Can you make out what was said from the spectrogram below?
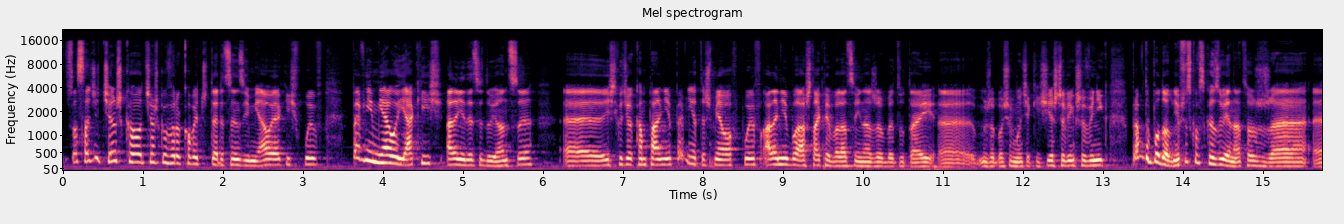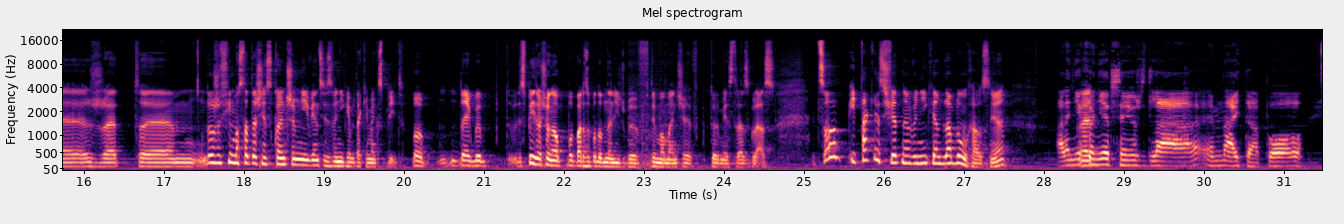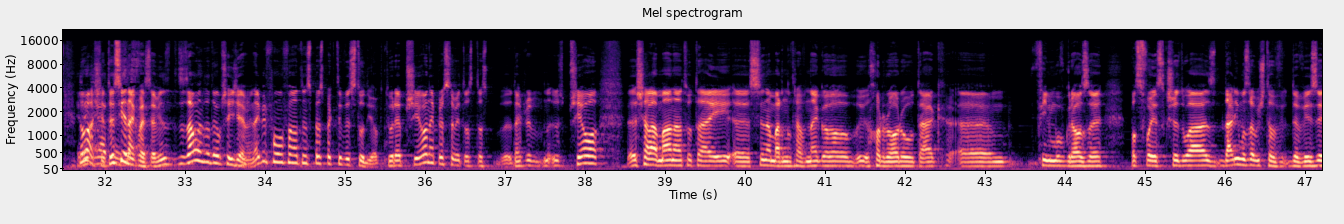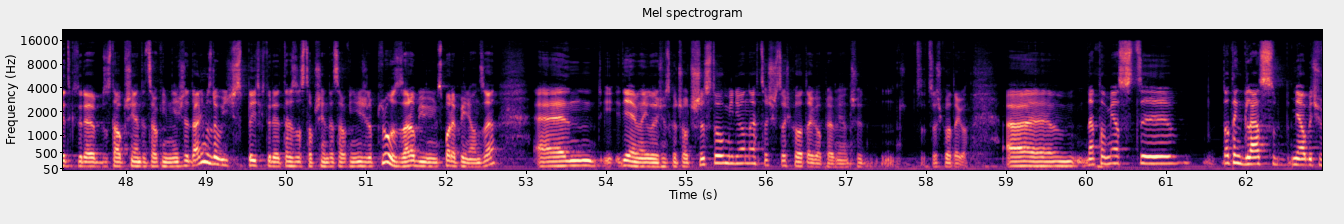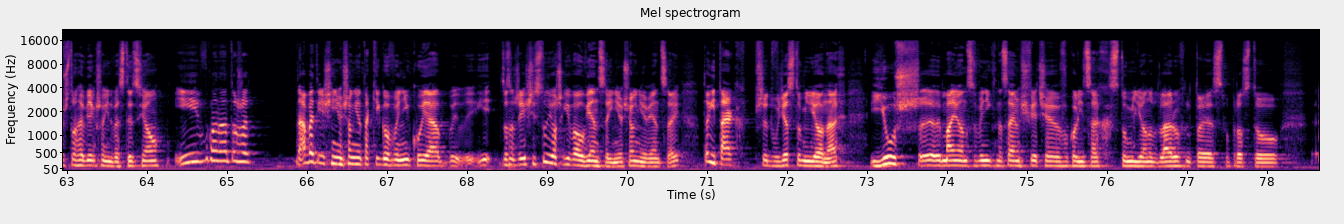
w zasadzie ciężko, ciężko wyrokować, czy te recenzje miały jakiś wpływ. Pewnie miały jakiś, ale nie decydujący. E, jeśli chodzi o kampanię, pewnie też miała wpływ, ale nie była aż tak rewelacyjna, żeby tutaj, e, żeby osiągnąć jakiś jeszcze większy wynik. Prawdopodobnie wszystko wskazuje na to, że, e, że, te, no, że film ostatecznie skończy mniej więcej z wynikiem takim jak Split, bo jakby Split osiągnął bardzo podobne liczby w tym momencie, w którym jest teraz Glass. Co i tak jest świetnym wynikiem dla Blumhouse, nie? Ale niekoniecznie już dla M. Nighta, bo... No właśnie, to jest jedna kwestia, więc zanim do tego przejdziemy. Najpierw pomówmy o tym z perspektywy studio, które przyjęło najpierw sobie to, to najpierw przyjęło Shalamana tutaj, e, syna marnotrawnego e, horroru, tak, filmów grozy pod swoje skrzydła. Dali mu zrobić to The Visit, które zostało przyjęte całkiem nieźle. Dali mu zrobić Split, który też został przyjęty całkiem nieźle. Plus zarobił im spore pieniądze. nie wiem, na ile się skończyło. 300 milionach? Coś, coś koło tego pewnie. Czy coś koło tego. natomiast y, no, ten Glass miał być już trochę większą inwestycją i wygląda na to, że nawet jeśli nie osiągnie takiego wyniku, ja, to znaczy jeśli studio oczekiwało więcej i nie osiągnie więcej, to i tak przy 20 milionach, już y, mając wynik na całym świecie w okolicach 100 milionów dolarów, no to jest po prostu y,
